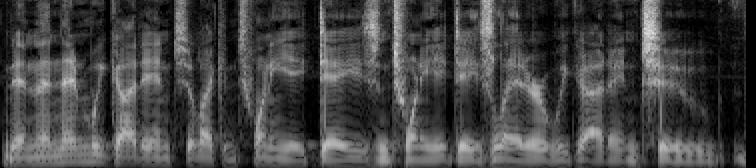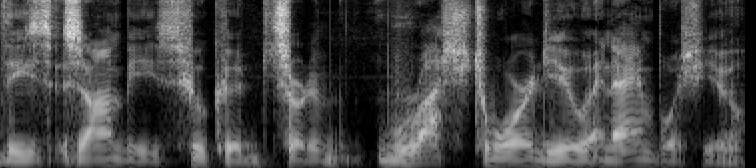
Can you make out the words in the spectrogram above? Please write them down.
And then, then we got into like in 28 days and 28 days later, we got into these zombies who could sort of rush toward you and ambush you.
